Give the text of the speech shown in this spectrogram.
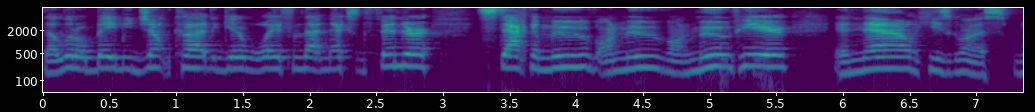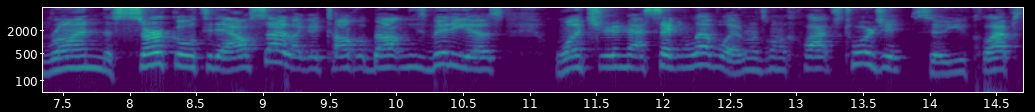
that little baby jump cut to get away from that next defender, stack a move on move on move here, and now he's going to run the circle to the outside like I talk about in these videos. Once you're in that second level, everyone's going to collapse towards you. So you collapse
